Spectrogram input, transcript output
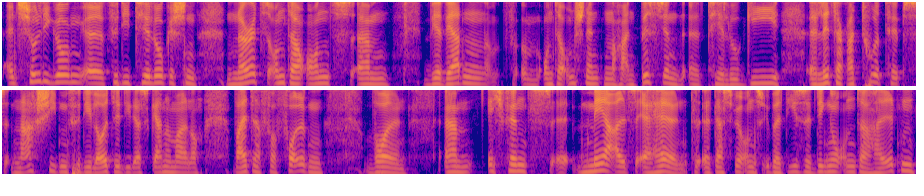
Entschuldigung äh, für die theologischen Nerds unter uns. Ähm, wir werden ähm, unter Umständen noch ein bisschen äh, Theologie, äh, Literaturtipps nachschieben für die Leute, die das gerne mal noch weiter verfolgen wollen. Ähm, ich finde es äh, mehr als erhellend, dass wir uns über diese Dinge unterhalten.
